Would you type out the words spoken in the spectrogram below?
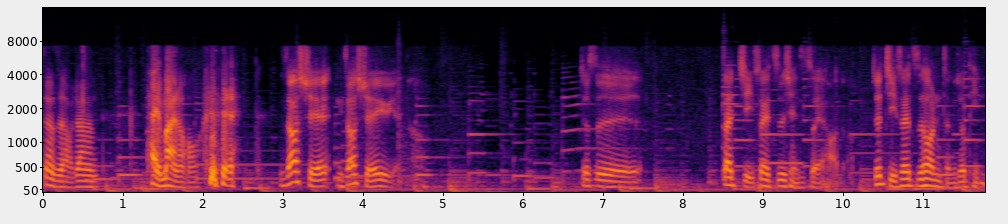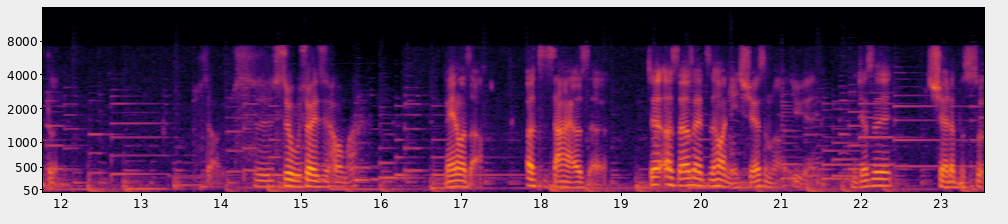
这样子好像太慢了吼。你知道学你知道学语言啊，就是在几岁之前是最好的，就几岁之后你整个就停顿。十十五岁之后嘛，没那么早，二十三还二十二，就是二十二岁之后你学什么语言，你就是学的不顺，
